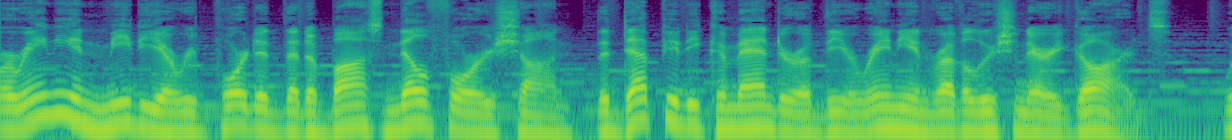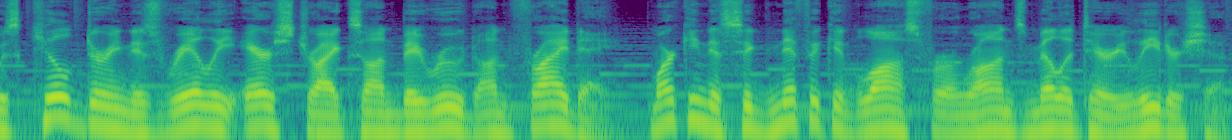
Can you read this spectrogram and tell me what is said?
Iranian media reported that Abbas Nilforoushan, the deputy commander of the Iranian Revolutionary Guards, was killed during Israeli airstrikes on Beirut on Friday, marking a significant loss for Iran's military leadership.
